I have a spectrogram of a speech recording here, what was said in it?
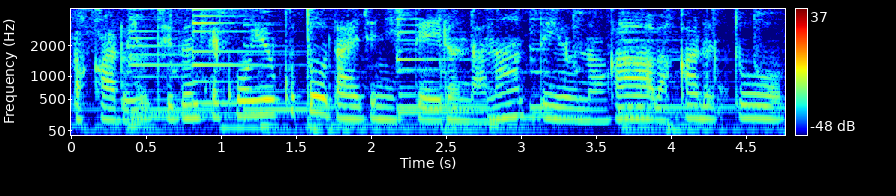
分かる。自分ってこういうことを大事にしているんだなっていうのが分かると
